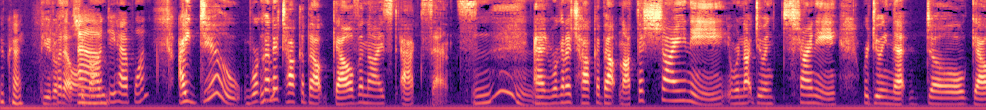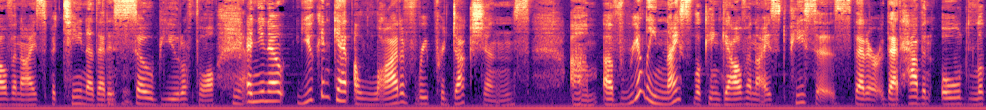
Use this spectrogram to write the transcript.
Okay. Beautiful. What else? Yvonne, um, do you have one? I do. We're mm-hmm. going to talk about galvanized accents. Mm. And we're going to talk about not the shiny, we're not doing shiny, we're doing that dull galvanized patina that is mm-hmm. so beautiful. Yeah. And you know, you can get a lot of reproductions um, of really nice looking galvanized pieces that are that have an old look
